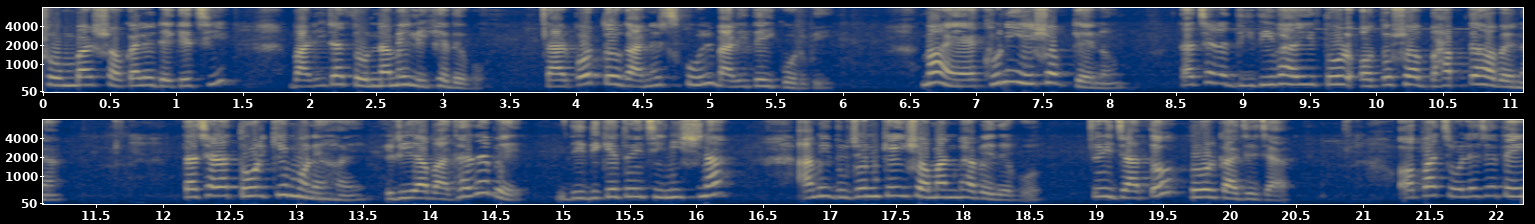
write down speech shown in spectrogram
সোমবার সকালে ডেকেছি, বাড়িটা তোর নামে লিখে দেব। তারপর তোর গানের স্কুল বাড়িতেই করবি। মা, এখনই এসব কেন? তাছাড়া দিদি ভাই তোর অত সব ভাবতে হবে না। তাছাড়া তোর কি মনে হয়, রিয়া বাধা দেবে? দিদিকে তুই চিনিস না? আমি দুজনকেই সমানভাবে দেব। তুই যা তো, তোর কাজে যা। অপা চলে যেতেই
